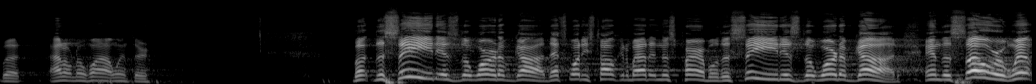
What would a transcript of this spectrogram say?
But I don't know why I went there. But the seed is the Word of God. That's what he's talking about in this parable. The seed is the Word of God. And the sower went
